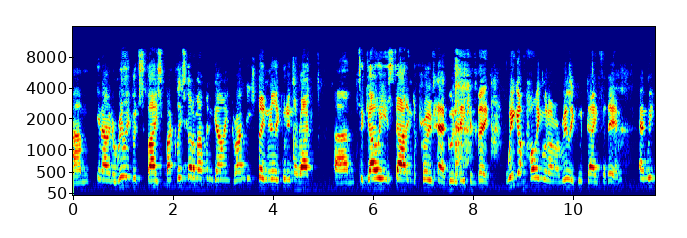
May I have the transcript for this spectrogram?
um, you know, in a really good space. Buckley's got him up and going. Grundy's been really good in the ruck. Um, DeGoey is starting to prove how good he can be. We got Collingwood on a really good day for them, and we.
